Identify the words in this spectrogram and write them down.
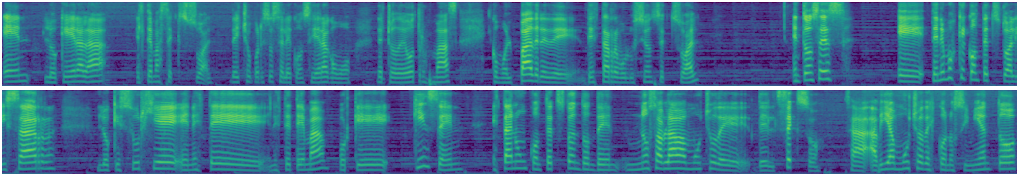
en lo que era la, el tema sexual. De hecho, por eso se le considera como, dentro de otros más, como el padre de, de esta revolución sexual. Entonces, eh, tenemos que contextualizar lo que surge en este, en este tema, porque Kinsen está en un contexto en donde no se hablaba mucho del sexo. O sea, había mucho desconocimiento,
